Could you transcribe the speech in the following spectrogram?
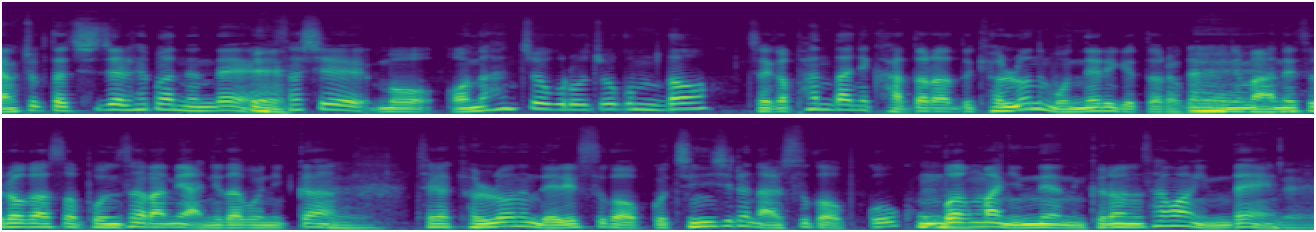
양쪽 다 취재를 해봤는데 네. 사실 뭐 어느 한쪽으로 조금 더 제가 판단이 가더라도 결론은 못 내리겠더라고요. 네. 왜냐면 안에 들어가서 본 사람이 아니다 보니까 네. 제가 결론은 내릴 수가 없고 진실은 알 수가 없고 공방만 있는 그런 상황인데 네.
